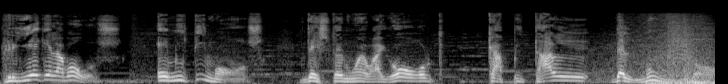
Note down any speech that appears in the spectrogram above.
Riegue la voz. Emitimos desde Nueva York, capital del mundo.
